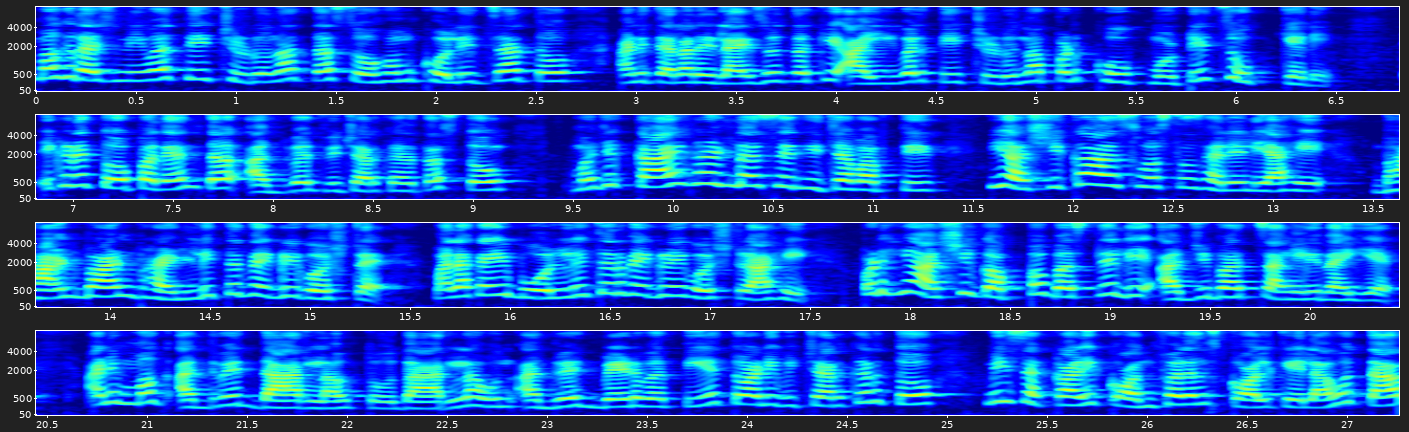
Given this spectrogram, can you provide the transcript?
मग रजनीवरती चिडून आता सोहम खोलीत जातो आणि त्याला रिलाईज होतं की आईवरती चिडून आपण खूप मोठी चूक केली. इकडे तोपर्यंत अद्वैत विचार करत असतो म्हणजे काय घडलं असेल हिच्या बाबतीत? ही अशी का अस्वस्थ झालेली आहे? भांड भांड भांडली तर वेगळी गोष्ट आहे. मला काही बोलली तर वेगळी गोष्ट आहे. पण ही अशी गप्प बसलेली अजिबात चांगली नाही आहे आणि मग अद्वैत दार लावतो. दार लावून अद्वैत बेडवरती येतो आणि विचार करतो मी सकाळी कॉन्फरन्स कॉल केला होता.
